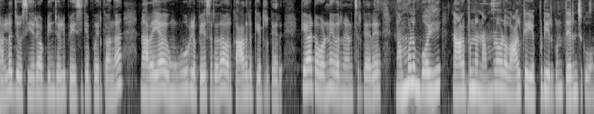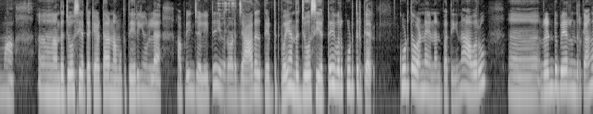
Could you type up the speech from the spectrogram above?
நல்ல ஜோசியர் அப்படின்னு சொல்லி பேசிகிட்டே போயிருக்காங்க. நிறையா இவங்க ஊரில் பேசுகிறத அவர் காதில் கேட்டிருக்காரு. கேட்ட உடனே இவர் நினச்சிருக்காரு நம்மளும் போய் நாளை பின்ன நம்மளோட வாழ்க்கை எப்படி இருக்குன்னு தெரிஞ்சுக்குவோமா? அந்த ஜோசியர்கிட்ட கேட்டால் நமக்கு தெரியும்ல அப்படின்னு சொல்லிட்டு இவரோட ஜாதகத்தை எடுத்துகிட்டு போய் அந்த ஜோசியர்கிட்ட இவர் கொடுத்துருக்காரு. கொடுத்த உடனே என்னன்னு பார்த்தீங்கன்னா அவரும் ரெண்டு பேர் இருந்திருக்காங்க.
